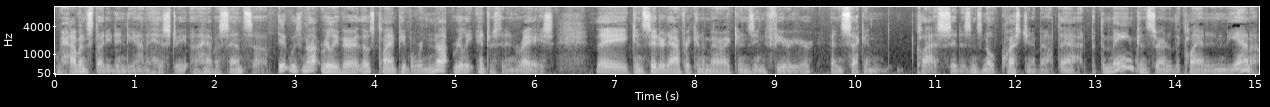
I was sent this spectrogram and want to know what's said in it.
who haven't studied Indiana history have a sense of. It was not really very, those Klan people were not really interested in race. They considered African Americans inferior and second class citizens, no question about that. But the main concern of the Klan in Indiana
